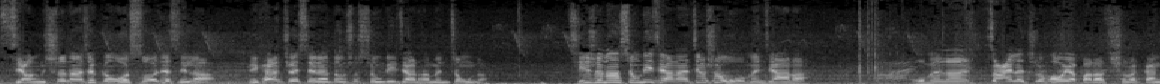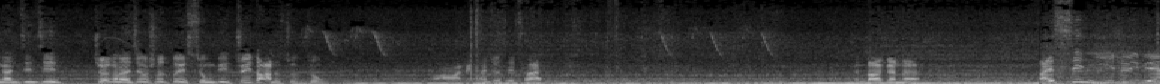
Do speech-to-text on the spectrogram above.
想吃呢就跟我说就行了。你看这些呢都是兄弟家他们种的，其实呢兄弟家呢就是我们家的，我们呢摘了之后要把它吃的干干净净，这个呢就是对兄弟最大的尊重。啊，你看这些菜，很大根的。来信宜这边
